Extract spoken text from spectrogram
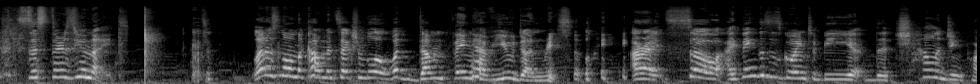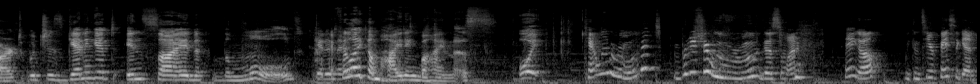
Sisters unite. Let us know in the comment section below what dumb thing have you done recently. All right, so I think this is going to be the challenging part, which is getting it inside the mold. Get in I there. feel like I'm hiding behind this. Oi. Can't we remove it? I'm pretty sure we've removed this one. There you go. We can see your face again.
